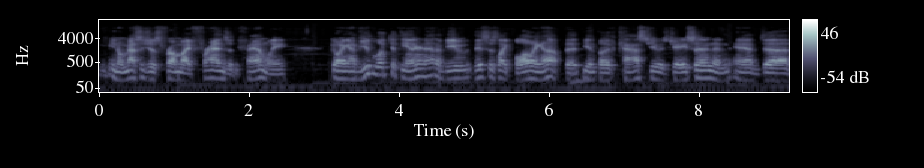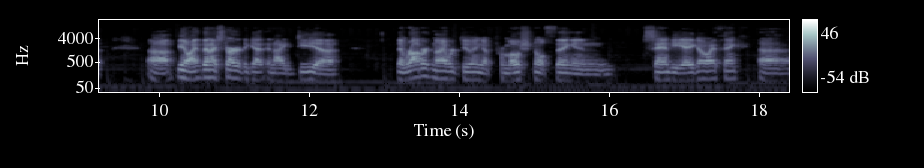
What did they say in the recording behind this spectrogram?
you know, messages from my friends and family going, have you looked at the internet? Have you, this is like blowing up that, you know, they've cast you as Jason and, and, uh, uh, you know, I, then I started to get an idea. Then Robert and I were doing a promotional thing in San Diego, I think, uh,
